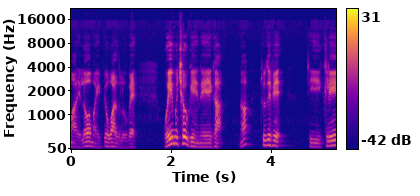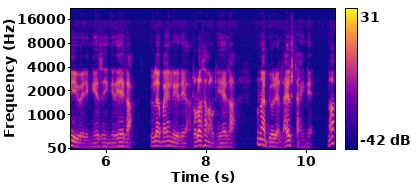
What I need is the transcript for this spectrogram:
မှာတွေလောက်ရမှာပြောပါသလိုပဲဝင်းမချုပ်ခင်တည်းကနော် သူသဖြင့်ဒီကလေးရွယ်တွေငယ်စဉ်ကလေးကလူလက်ပိုင်းတွေတဲ့အဒေါ်လာဆန်လောက်တည်းကခုနပြောတဲ့ lifestyle နဲ့နော်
